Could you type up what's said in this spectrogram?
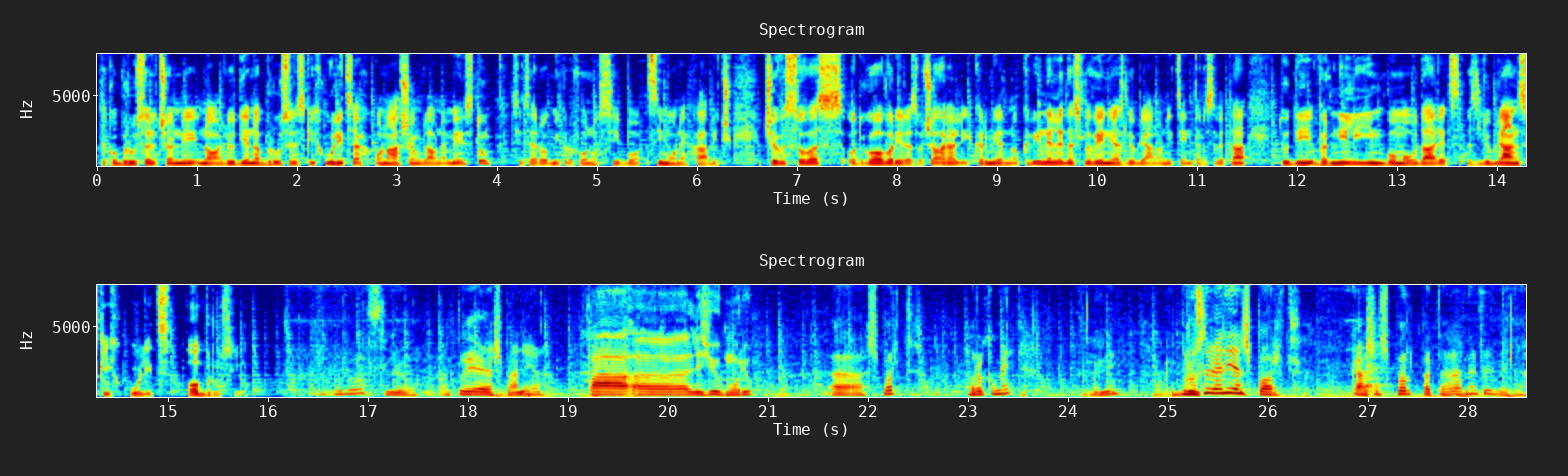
Tako bruseljčani, no, ljudje na bruseljskih ulicah o našem glavnem mestu, sicer ob mikrofonu Sibo, Simone Habič. Če vas so vas odgovori razočarali, kar mirno kri, ne le da Slovenija z Ljubljano ni center sveta, tudi vrnili jim bomo udarec z ljubljanskih ulic o Bruslju. Bruslju, a to je Španija. Pa uh, leži v morju. Šport, rokomet. a ni? Bruslju je njen šport. Kakšen šport pa tega ne bi vedela.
